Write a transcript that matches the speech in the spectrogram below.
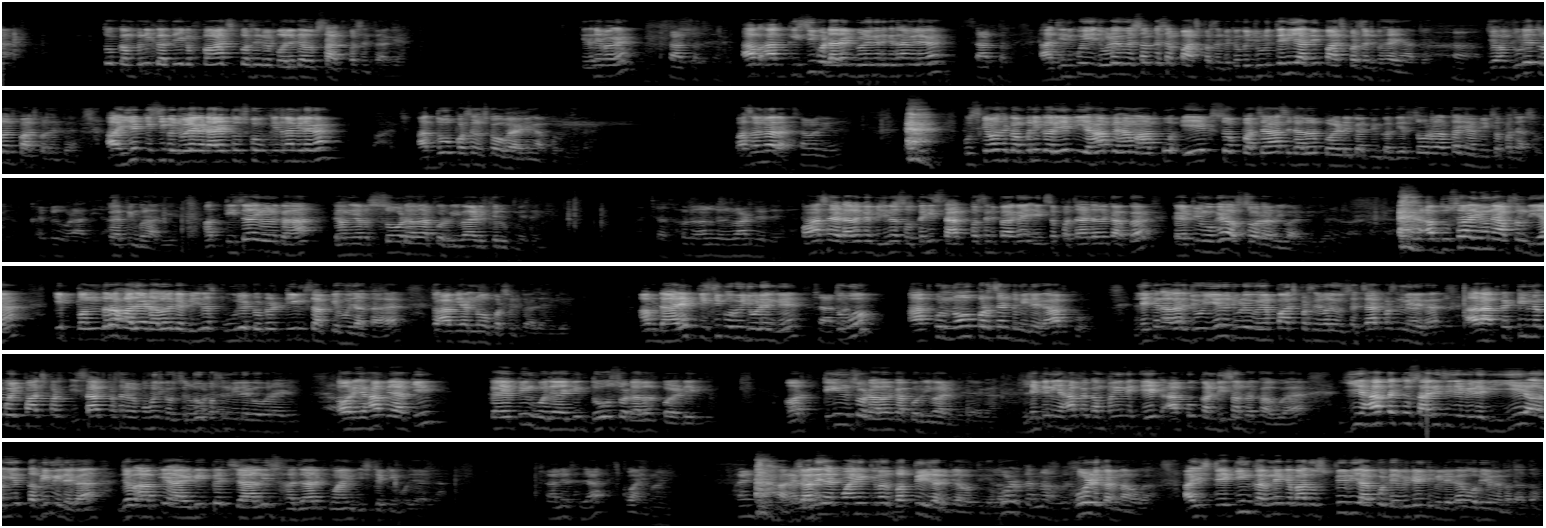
तो कंपनी कहती है कि पाँच परसेंट पे पहले थे अब सात परसेंट पे आ गए कितने पे आ गए? सात परसेंट। अब आप किसी को डायरेक्ट जोड़ेंगे तो कितना मिलेगा? सात परसेंट। आज जिनको ये जुड़े हुए सब के सब पाँच परसेंट पे क्योंकि जुड़ते ही आदमी पाँच परसेंट पे है यहाँ पे। हाँ। जो हम जुड़े तुरंत पाँच परसेंट पे है। और ये किसी को जोड़ेगा डायरेक्ट तो उसको कितना मिलेगा? और दो परसेंट उसका ओवरराइडिंग आपको मिलेगा। बात समझ में आ रहा है? उसके बाद कंपनी कर रही है कि यहाँ पे हम आपको 150 डॉलर पर डे कैपिंग कर दिए। 100 डॉलर था यहाँ पे 150 हो गया। कैपिंग बढ़ा दिया। कैपिंग बढ़ा दिए। और तीसरा इन्होंने कहा कि हम यहाँ पे 100 डॉलर आपको रिवार्ड के रूप में देंगे। अच्छा सौ डॉलर का रिवार्ड दे देंगे पाँच हज़ार डॉलर का बिज़नेस होते ही सात परसेंट पे आ गए एक सौ पचास डॉलर का आपका कैपिंग हो गया और सौ डॉलर रिवार्ड मिल गया। अब दूसरा इन्होंने ऑप्शन दिया कि पंद्रह हज़ार डॉलर का बिज़नेस पूरे टोटल टीम से आपके हो जाता है तो आप यहाँ नौ परसेंट पे आ जाएँगे। अब डायरेक्ट किसी को भी जोड़ेंगे तो वो आपको नौ परसेंट मिलेगा आपको। लेकिन अगर जो ये लोग जुड़े हुए हैं पाँच परसेंट वाले उससे चार परसेंट मिलेगा। और आपके टीम में कोई पाँच सात परसेंट में पहुँच गया उससे दो परसेंट। मिलेगा ओवर और यहाँ पे आपकी कैपिंग हो जाएगी 200 डॉलर पर डे की और 300 डॉलर का आपको रिवार्ड मिल जाएगा। लेकिन यहाँ पे कंपनी ने एक आपको कंडीशन रखा हुआ है। यहाँ तक तो सारी चीज़ें मिलेगी ये और ये तभी मिलेगा जब आपके आईडी पे चालीस हज़ार क्वाइन स्टेकिंग हो जाएगा। चालीस हज़ार? क्वाइन फाइन चालीस हज़ार क्वाइन की कीमत बत्तीस हज़ार रुपया होती है। होल्ड करना होगा। होल्ड करना होगा। और स्टेकिंग करने के बाद उस पर भी आपको डिविडेंड मिलेगा वो भी मैं बताता हूँ।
